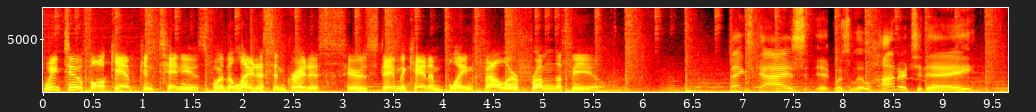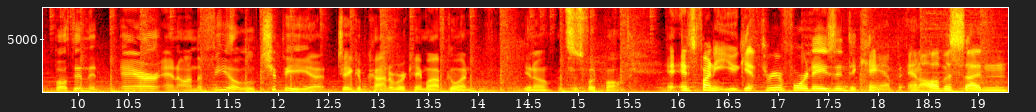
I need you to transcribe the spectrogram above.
Week two of fall camp continues. For the latest and greatest, here's Dave McCann and Blaine Fowler from the field. Thanks, guys. It was a little hotter today, both in the air and on the field. A little chippy. Uh, Jacob Conover came off going, you know, this is football. It's funny, you get three or four days into camp, and all of a sudden,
